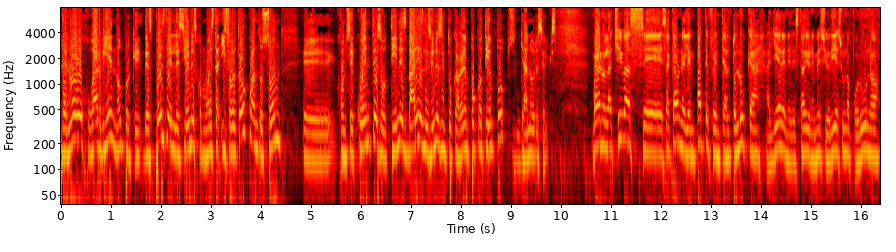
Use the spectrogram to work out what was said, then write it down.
de nuevo jugar bien, ¿no? Porque después de lesiones como esta, y sobre todo cuando son eh, consecuentes o tienes varias lesiones en tu carrera en poco tiempo, pues ya no eres el mismo. Bueno, las Chivas eh, sacaron el empate frente al Toluca ayer en el estadio Nemesio 10, uno por uno.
